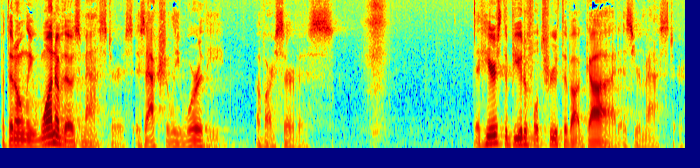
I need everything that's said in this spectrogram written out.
but that only one of those masters is actually worthy of our service. That here's the beautiful truth about God as your master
